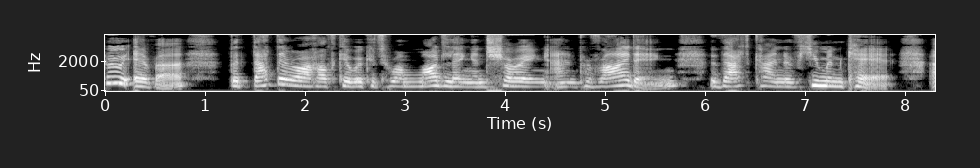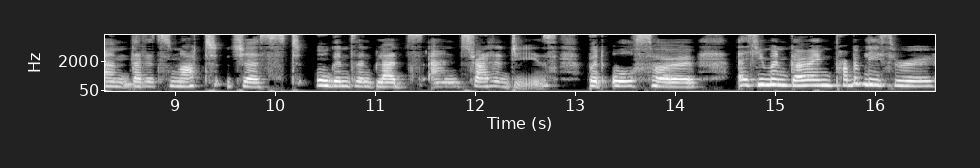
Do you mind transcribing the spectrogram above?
whoever, but that there are healthcare workers who are modeling and showing and providing that kind of human care, um, that it's not just organs and bloods and strategies, but also a human going probably through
